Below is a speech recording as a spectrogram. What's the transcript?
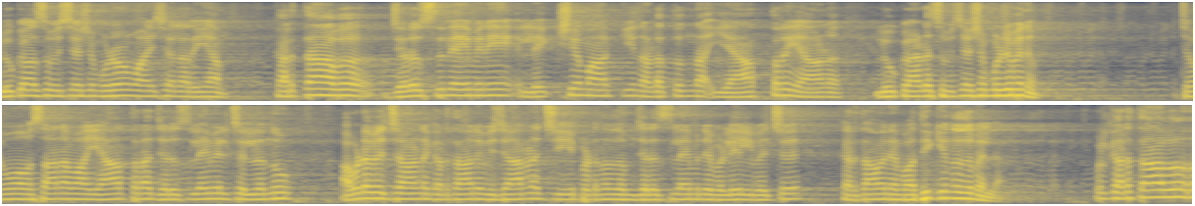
ലൂക്കാ സുവിശേഷം മുഴുവൻ വായിച്ചാൽ അറിയാം കർത്താവ് ജെറുസലേമിനെ ലക്ഷ്യമാക്കി നടത്തുന്ന യാത്രയാണ് ലൂക്കാട് സുവിശേഷം മുഴുവനും. ഏറ്റവും അവസാനമായി യാത്ര ജെറുസലേമിൽ ചെല്ലുന്നു. അവിടെ വെച്ചാണ് കർത്താവിന് വിചാരണ ചെയ്യപ്പെടുന്നതും ജെറുസലേമിന്റെ വെളിയിൽ വെച്ച് കർത്താവിനെ വധിക്കുന്നതുമല്ല. അപ്പോൾ കർത്താവ്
